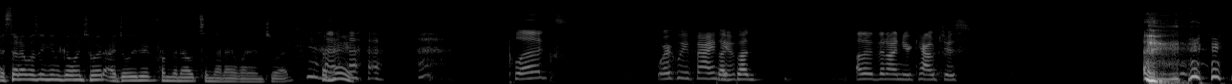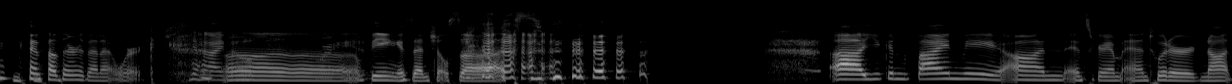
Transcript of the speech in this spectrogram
I said I wasn't going to go into it. I deleted it from the notes, and then I went into it. But hey, Plugs. Where can we find Plug, you? plug. Other than on your couches. and other than at work. Yeah, I know. Uh, being essential sucks. uh, you can find me on Instagram and Twitter, not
